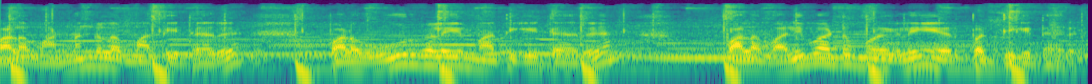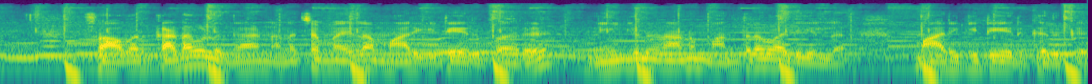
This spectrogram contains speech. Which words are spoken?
பல வண்ணங்களை மாற்றிட்டாரு பல ஊர்களையும் மாற்றிக்கிட்டாரு பல வழிபாட்டு முறைகளையும் ஏற்படுத்திக்கிட்டாரு. ஸோ அவர் கடவுளுங்க நினச்ச மாதிரிலாம் மாறிக்கிட்டே இருப்பார். நீங்களும் நானும் மந்திரவாதி இல்லை மாறிக்கிட்டே இருக்கிறதுக்கு.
